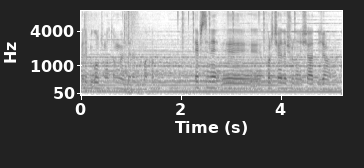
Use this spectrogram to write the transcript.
Şöyle bir ultimatum gönderelim bakalım. Hepsini e, fırçayla şuradan işaretleyeceğim hemen.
